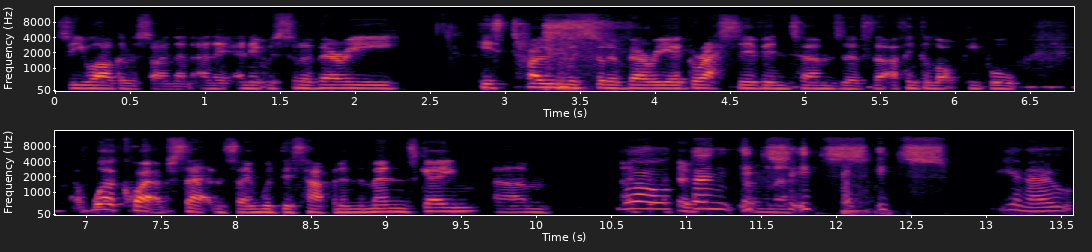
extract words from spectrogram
so you are going to sign then, and it and it was sort of very his tone was sort of very aggressive in terms of that. I think a lot of people were quite upset and saying, "Would this happen in the men's game?" Um, well, I, I then it's wanna... it's it's you know,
